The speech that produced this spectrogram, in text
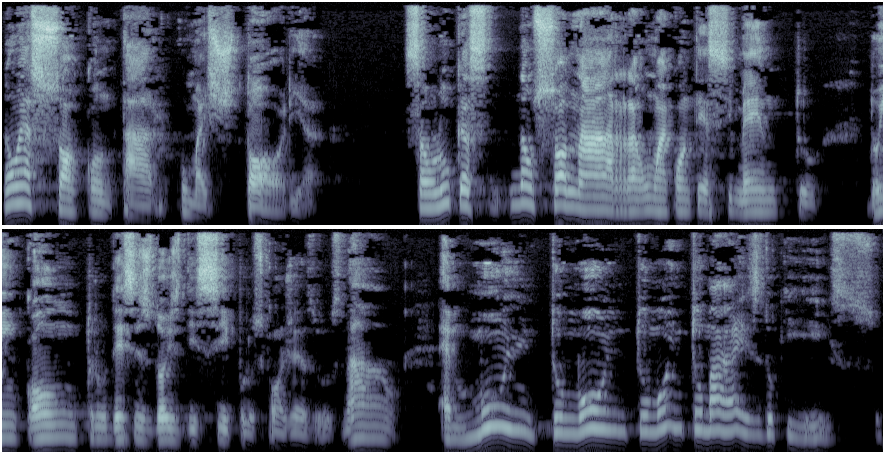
Não é só contar uma história. São Lucas não só narra um acontecimento do encontro desses dois discípulos com Jesus. Não, é muito, muito, muito mais do que isso.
